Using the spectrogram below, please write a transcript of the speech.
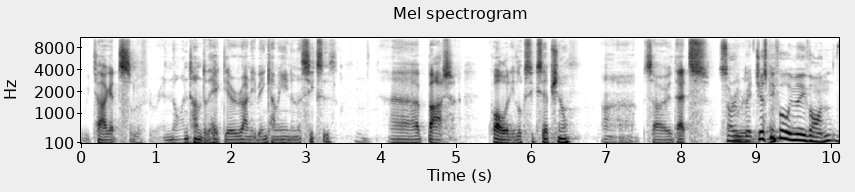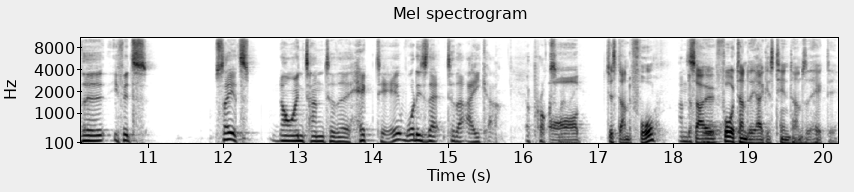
we target sort of around nine ton to the hectare have only been coming in in the sixes. Uh, but quality looks exceptional. Uh, so that's Sorry, really Brett. Just before we move on, the if it's say it's nine ton to the hectare, what is that to the acre approximately? Oh, just under four. Under so four. four ton to the acre is ten tons to the hectare.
